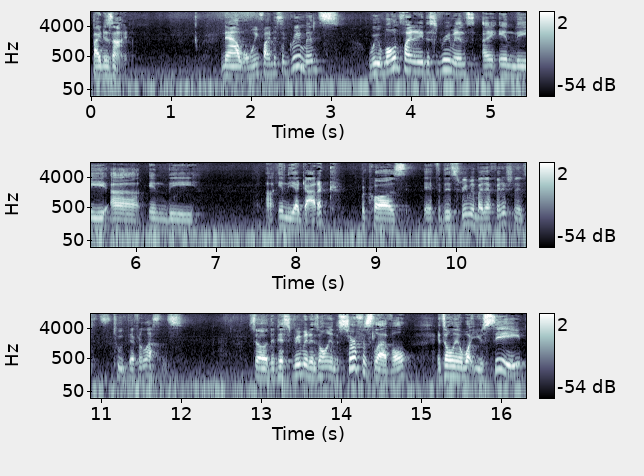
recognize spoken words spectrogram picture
by design. Now, when we find disagreements, we won't find any disagreements uh, in the uh, in the uh, in the agadic because if the disagreement by definition is it's two different lessons. So the disagreement is only on the surface level. It's only on what you see,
